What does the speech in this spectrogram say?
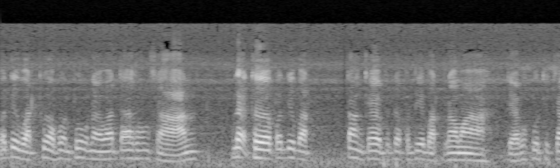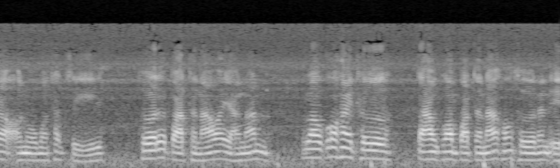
ปฏิบัติเพื่อพ้นทุกข์ในวัฏสงสาร และเธอปฏิบัติตั้งใจจะปฏิบัติเรามา แต่พระพุทธเจ้าอนุมาทัศสีเธอได้ปรารถนาไว้อย่างนั้น เราก็ให้เธอตามความปรารถนาของเธอนั่นเอ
